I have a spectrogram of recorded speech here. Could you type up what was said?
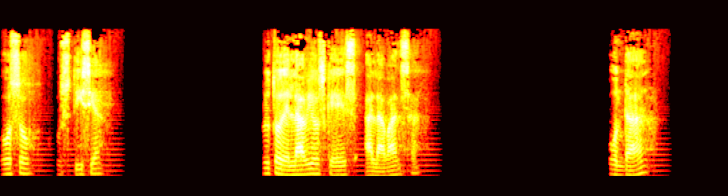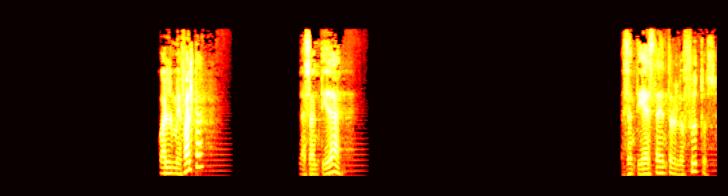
Gozo, justicia, fruto de labios que es alabanza, bondad. ¿Cuál me falta? La santidad. La santidad está dentro de los frutos.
